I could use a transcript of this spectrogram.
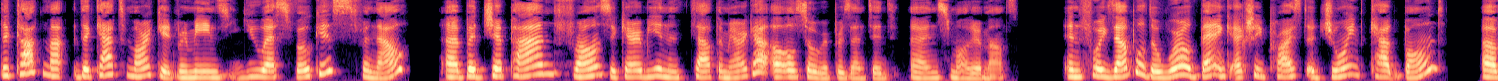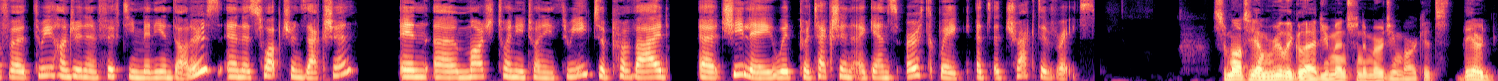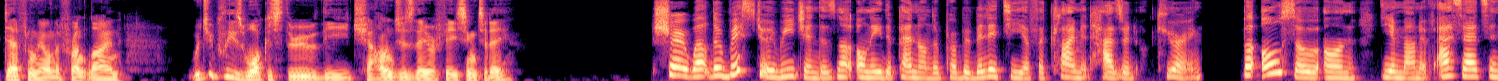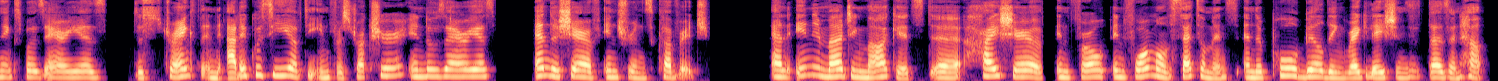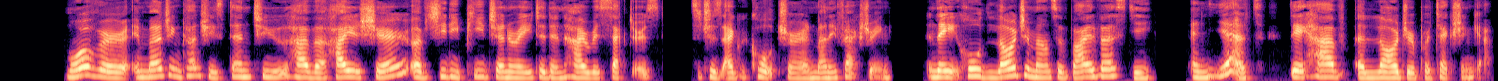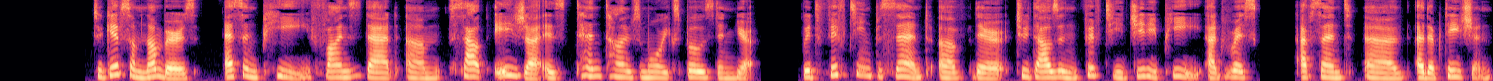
The cat, ma- the cat market remains US focused for now, uh, but Japan, France, the Caribbean, and South America are also represented uh, in smaller amounts. And for example, the World Bank actually priced a joint cat bond of uh, $350 million and a swap transaction in uh, March 2023 to provide uh, Chile with protection against earthquake at attractive rates. Sumati, I'm really glad you mentioned emerging markets. They are definitely on the front line. Would you please walk us through the challenges they are facing today? Sure. Well, the risk to a region does not only depend on the probability of a climate hazard occurring, but also on the amount of assets in exposed areas, the strength and adequacy of the infrastructure in those areas, and the share of insurance coverage. And in emerging markets, the high share of infor- informal settlements and the pool building regulations doesn't help. Moreover, emerging countries tend to have a higher share of GDP generated in high risk sectors, such as agriculture and manufacturing, and they hold large amounts of biodiversity, and yet they have a larger protection gap. To give some numbers, S&P finds that um, South Asia is 10 times more exposed than Europe, with 15% of their 2050 GDP at risk absent uh, adaptation.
